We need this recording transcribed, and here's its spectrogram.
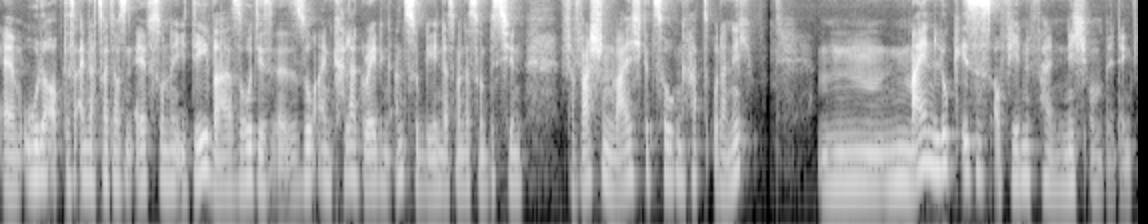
Ähm, oder ob das einfach 2011 so eine Idee war, so, die, so ein Color Grading anzugehen, dass man das so ein bisschen verwaschen, weich gezogen hat oder nicht. Mein Look ist es auf jeden Fall nicht unbedingt.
